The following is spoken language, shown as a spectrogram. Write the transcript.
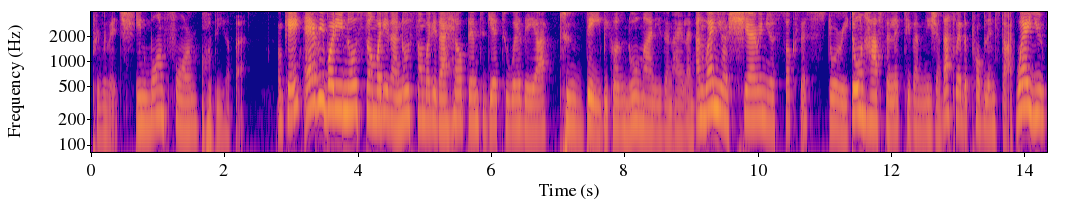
privilege in one form or the other. Okay? Everybody knows somebody that knows somebody that helped them to get to where they are today because no man is an island. And when you're sharing your success story, don't have selective amnesia. That's where the problem starts. Where you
